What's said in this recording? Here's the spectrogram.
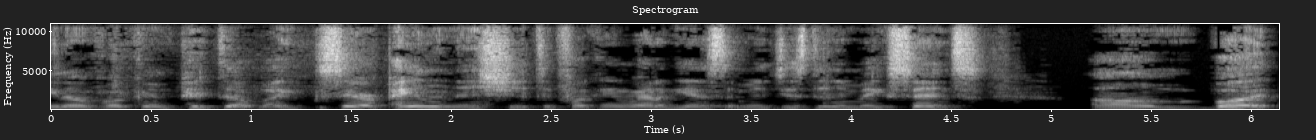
you know, fucking picked up like Sarah Palin and shit to fucking run against him. It just didn't make sense. Um, but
